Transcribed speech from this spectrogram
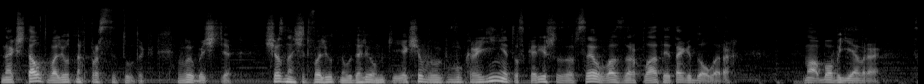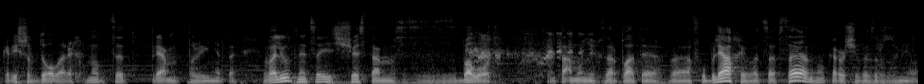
На кшталт валютних проституток. Вибачте, що значить валютні удаленки? Якщо ви в Україні, то скоріше за все у вас зарплати і так в доларах. Ну або в євро. Скоріше в доларах. Ну це прям прийнято. Валютне це щось там з болот. Там у них зарплати в фублях, і оце все. Ну, коротше, ви зрозуміли.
